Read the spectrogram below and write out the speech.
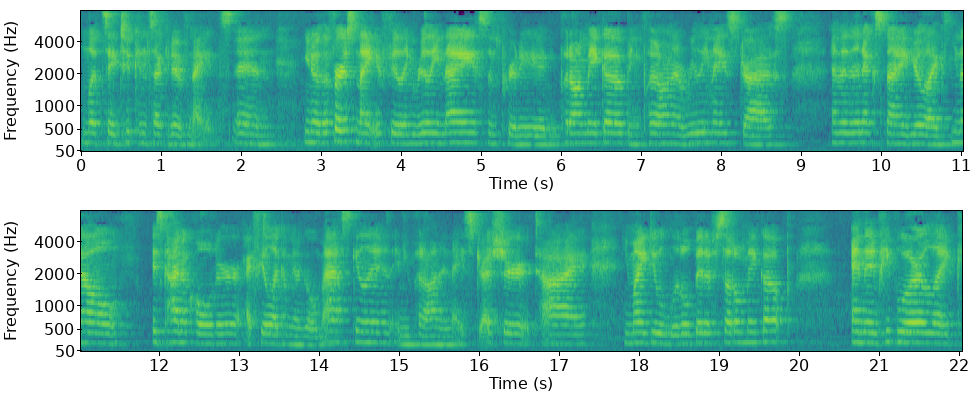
let's say, two consecutive nights, and you know, the first night you're feeling really nice and pretty, and you put on makeup and you put on a really nice dress, and then the next night you're like, you know, it's kind of colder. I feel like I'm gonna go masculine, and you put on a nice dress shirt, tie. You might do a little bit of subtle makeup, and then people are like,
